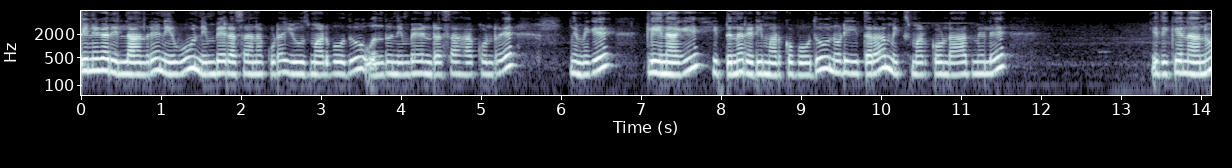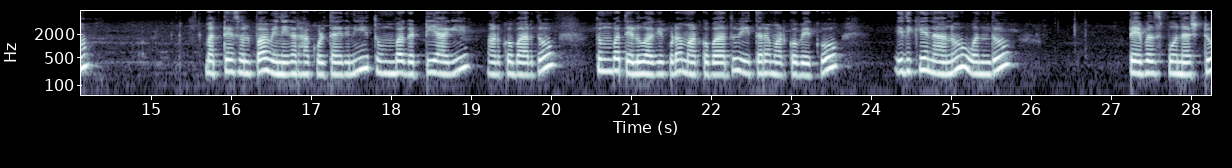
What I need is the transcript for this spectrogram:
ವಿನಿಗರ್ ಇಲ್ಲ ಅಂದರೆ ನೀವು ನಿಂಬೆ ರಸನ ಕೂಡ ಯೂಸ್ ಮಾಡ್ಬೋದು. ಒಂದು ನಿಂಬೆಹಣ್ಣು ರಸ ಹಾಕ್ಕೊಂಡ್ರೆ ನಿಮಗೆ ಕ್ಲೀನಾಗಿ ಹಿಟ್ಟನ್ನು ರೆಡಿ ಮಾಡ್ಕೋಬೋದು. ನೋಡಿ, ಈ ಥರ ಮಿಕ್ಸ್ ಮಾಡ್ಕೊಂಡಾದಮೇಲೆ ಇದಕ್ಕೆ ನಾನು ಮತ್ತೆ ಸ್ವಲ್ಪ ವಿನಿಗರ್ ಹಾಕ್ಕೊಳ್ತಾ ಇದ್ದೀನಿ. ತುಂಬ ಗಟ್ಟಿಯಾಗಿ ಮಾಡ್ಕೋಬಾರ್ದು. ತುಂಬ ತೆಳುವಾಗಿ ಕೂಡ ಮಾಡ್ಕೋಬಾರ್ದು. ಈ ಥರ ಮಾಡ್ಕೋಬೇಕು. ಇದಕ್ಕೆ ನಾನು ಒಂದು ಟೇಬಲ್ ಸ್ಪೂನಷ್ಟು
